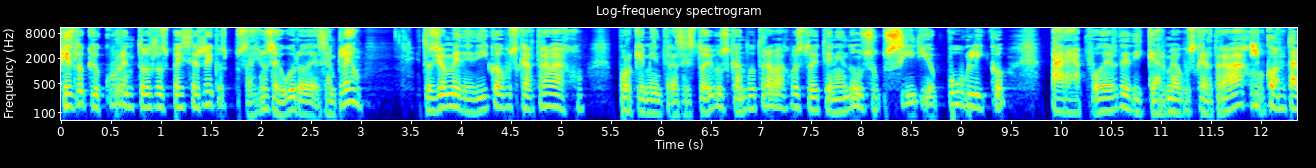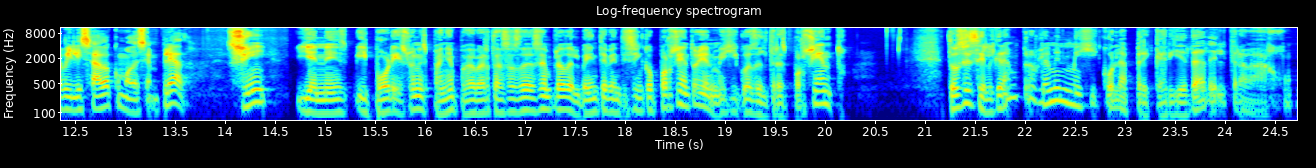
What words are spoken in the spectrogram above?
¿Qué es lo que ocurre en todos los países ricos? Pues hay un seguro de desempleo. Entonces yo me dedico a buscar trabajo porque mientras estoy buscando trabajo estoy teniendo un subsidio público para poder dedicarme a buscar trabajo. Y contabilizado como desempleado. Sí, y, en, y por eso en España puede haber tasas de desempleo del 20-25% y en México es del 3%. Entonces, el gran problema en México, la precariedad del trabajo,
